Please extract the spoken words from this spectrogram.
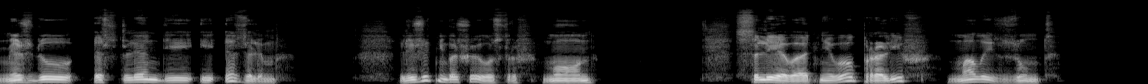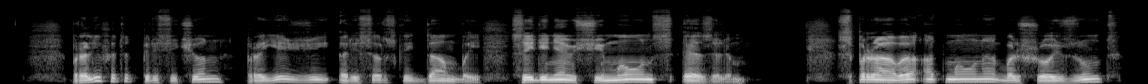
Между Эстляндией и Эзелем лежит небольшой остров Мон. Слева от него пролив Малый Зунд. Пролив этот пересечен проезжей Арисарской дамбой, соединяющей Моун с Эзелем. Справа от Моуна большой зунт,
